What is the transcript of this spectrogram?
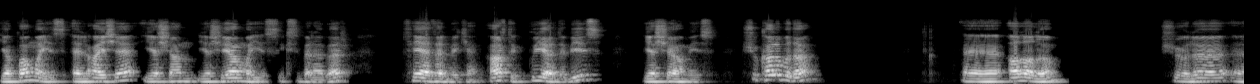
yapamayız. El Ayşe yaşan, yaşayamayız. ikisi beraber. Feyezel mekan. Artık bu yerde biz yaşayamayız. Şu kalıbı da e, alalım. Şöyle e,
